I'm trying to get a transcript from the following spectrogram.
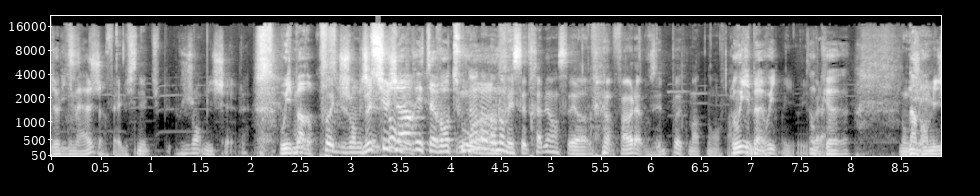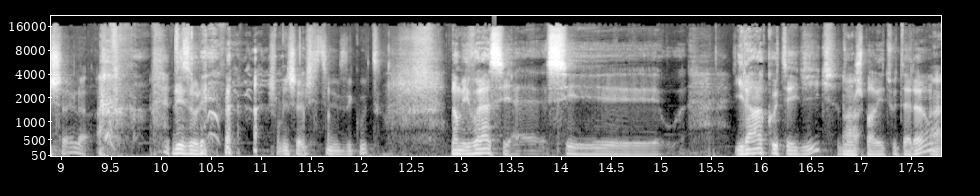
de l'image. Fait halluciner que tu peux. Jean-Michel. Oui, pardon. Pote Jean-Michel. Monsieur Jarre mais- est avant tout. Non, non, non, non, mais c'est très bien. c'est, euh, Enfin voilà, vous êtes potes maintenant. enfin, Oui, bah bien, oui. Donc, euh, Donc mais- Jean-Michel, désolé. Jean-Michel, si tu nous écoutes. Non, mais voilà, c'est, euh, c'est, il a un côté geek dont Ouais. je parlais tout à l'heure. Ouais.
